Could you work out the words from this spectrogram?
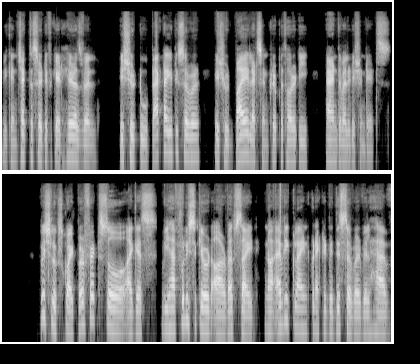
We can check the certificate here as well. Issued to Packt IoT server, issued by Let's Encrypt Authority, and the validation dates which looks quite perfect. So I guess we have fully secured our website. Now every client connected with this server will have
